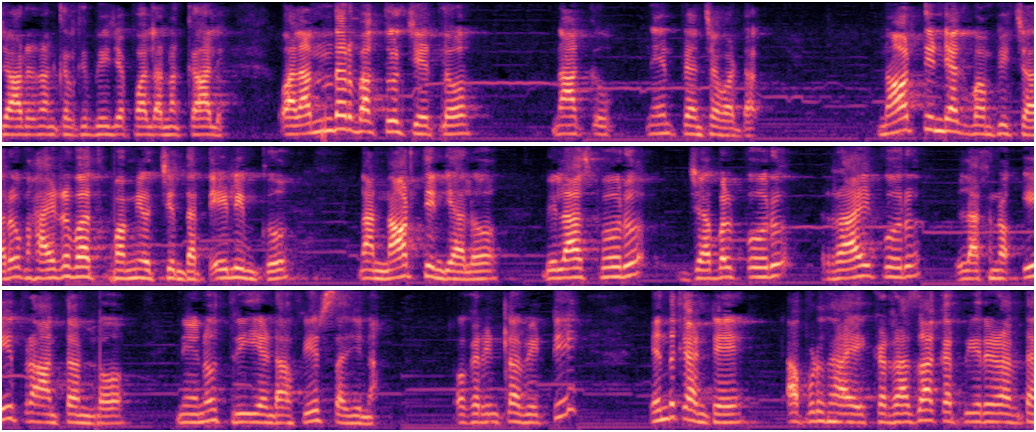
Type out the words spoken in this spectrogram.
జాడన్ అంకల్కి బీజేపాల్ అన్న కాలే. వాళ్ళందరు భక్తుల చేతిలో నాకు నేను పెంచబడ్డా. నార్త్ ఇండియాకి పంపించారు. హైదరాబాద్ మమ్మీ వచ్చింది ఏలింకు. నా నార్త్ ఇండియాలో బిలాస్పూరు జబల్పూరు రాయ్పూరు లక్నో ఈ ప్రాంతంలో నేను త్రీ అండ్ హాఫ్ ఇయర్స్ చదివిన. ఒకరింట్లో పెట్టి ఎందుకంటే అప్పుడు ఇక్కడ రజాకర్ పీరియడ్ అంతా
